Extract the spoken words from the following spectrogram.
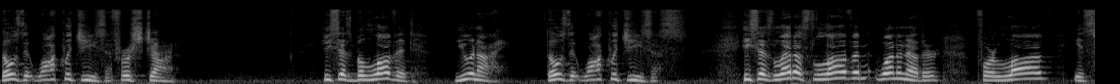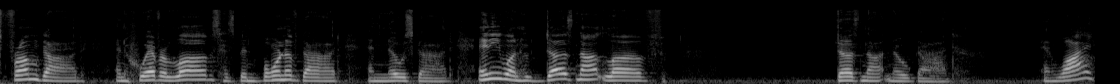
Those that walk with Jesus, First John. He says, Beloved, you and I, those that walk with Jesus. He says, Let us love one another, for love is from God, and whoever loves has been born of God and knows God. Anyone who does not love does not know God. And why?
